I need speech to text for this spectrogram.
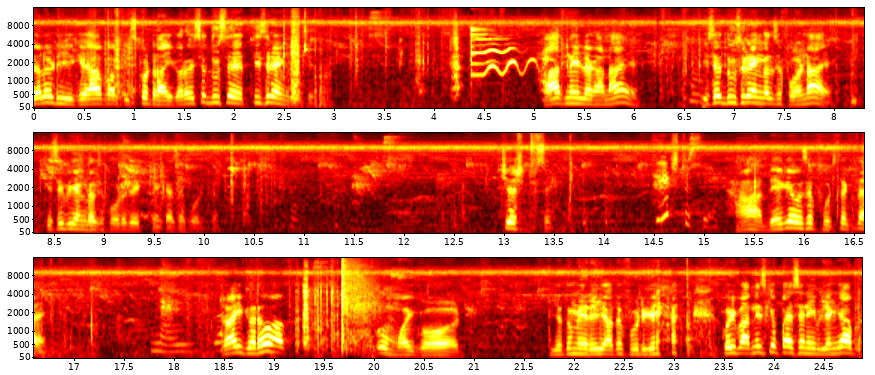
चलो ठीक है आप अब इसको ट्राई करो। इसे दूसरे तीसरे एंगल से। हाथ नहीं लगाना है। इसे दूसरे एंगल से फोड़ना है। किसी भी एंगल से फोड़ो देखते हैं कैसे फोड़ते हो। चेस्ट से। टेस्ट से? हाँ देखे उसे फूट सकता है। नहीं। ट्राई करो आप। ओ माय गॉड ये तो मेरे ही हाथों फूट गया। कोई बात नहीं इसके पैसे नहीं मिलेंगे आप।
